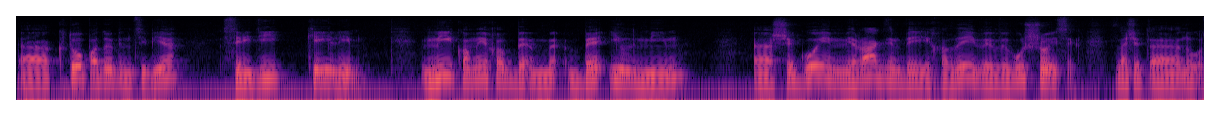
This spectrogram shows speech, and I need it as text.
«Э, «Кто подобен тебе среди кейлим?» «Ми камеха беилмим э, шигоим мирагдим беихалей вегу шойсек». Значит, э, ну,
